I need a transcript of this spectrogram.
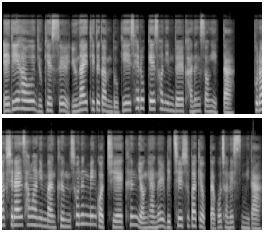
에디 하우 뉴캐슬 유나이티드 감독이 새롭게 선임될 가능성이 있다. 불확실한 상황인 만큼 손흥민 거취에 큰 영향을 미칠 수밖에 없다고 전했습니다.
